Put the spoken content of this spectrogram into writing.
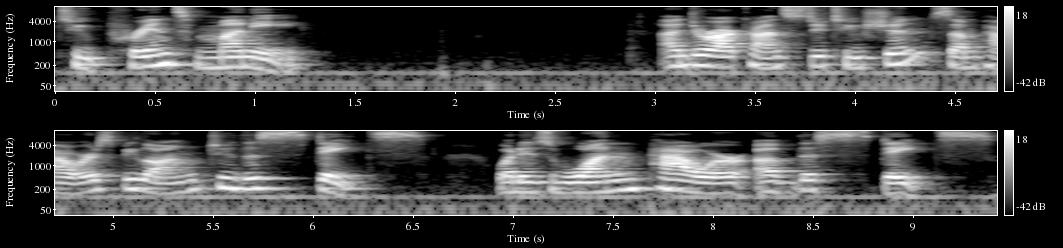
To print money. Under our Constitution, some powers belong to the states. What is one power of the states?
